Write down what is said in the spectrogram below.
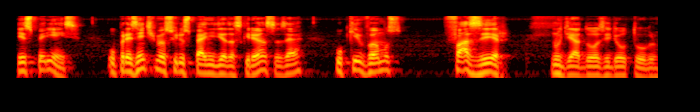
experiência. O presente que meus filhos pedem no Dia das Crianças é o que vamos fazer no dia 12 de outubro.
